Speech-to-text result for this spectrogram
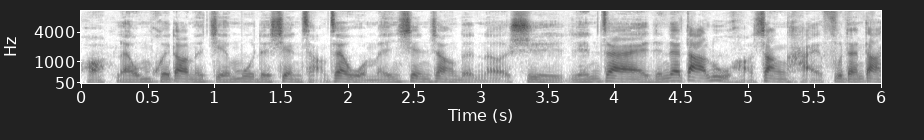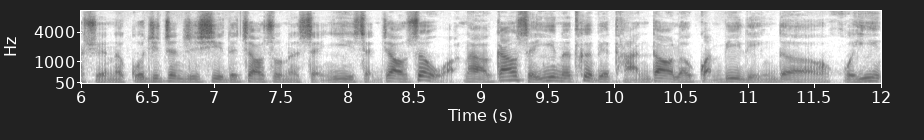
哈，来，我们回到呢节目的现场，在我们线上的呢是人在人在大陆哈，上海复旦大学呢国际政治系的教授呢沈毅沈教授啊，那刚刚沈毅呢特别谈到了管碧玲的回应。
